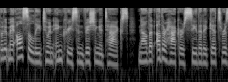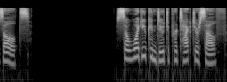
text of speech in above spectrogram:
But it may also lead to an increase in phishing attacks, now that other hackers see that it gets results. So, what you can do to protect yourself?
